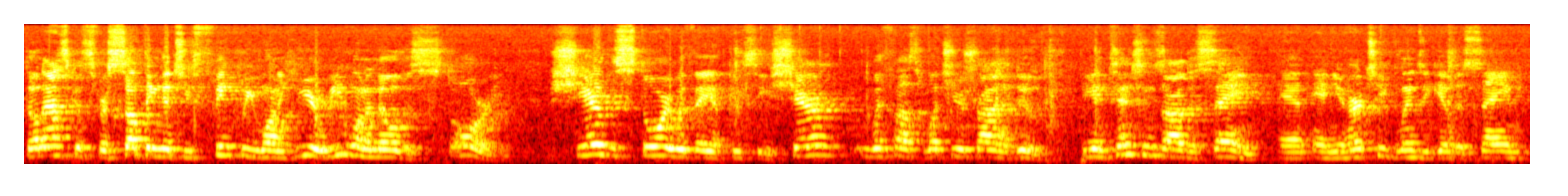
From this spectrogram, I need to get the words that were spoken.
don't ask us for something that you think we want to hear. We want to know the story. Share the story with AFPC. Share with us what you're trying to do. The intentions are the same, and, and you heard Chief Lindsay give the same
